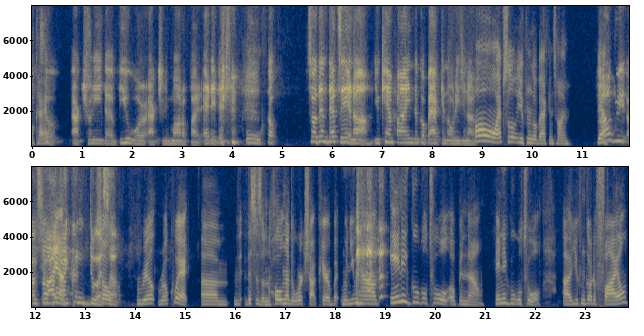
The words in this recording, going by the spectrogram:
okay. So actually, the viewer actually modified, edited. Ooh. so so then that's it, huh? You can't find the go back in original. Oh, absolutely. You can go back in time. Yeah. How do we, oh, so You I, can. I couldn't do it, So- so, real real quick um th- this is a whole nother workshop here but when you have any google tool open now any google tool uh you can go to file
